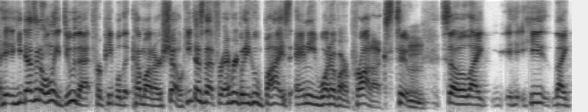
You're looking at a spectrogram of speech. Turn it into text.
he doesn't only do that for people that come on our show. He does that for everybody who buys any one of our products too. Mm. So like he like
